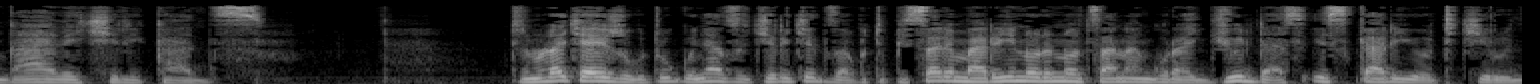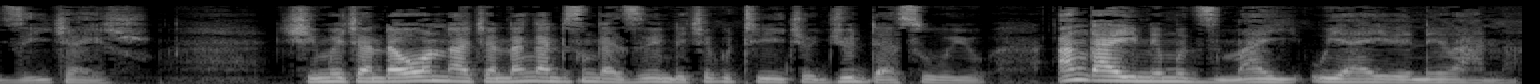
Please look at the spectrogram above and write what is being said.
ngaave chirikadzi. Tinoda chaizvo kuti ugonyatsocherechedza kuti pisarema rino rinotsanangura judhasi iskariyoti chirudzii chaizvo chimwe chandaona chandanga ndisingazivi ndechekuti icho judhasi uyu anga aine mudzimai uye aive nevana.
